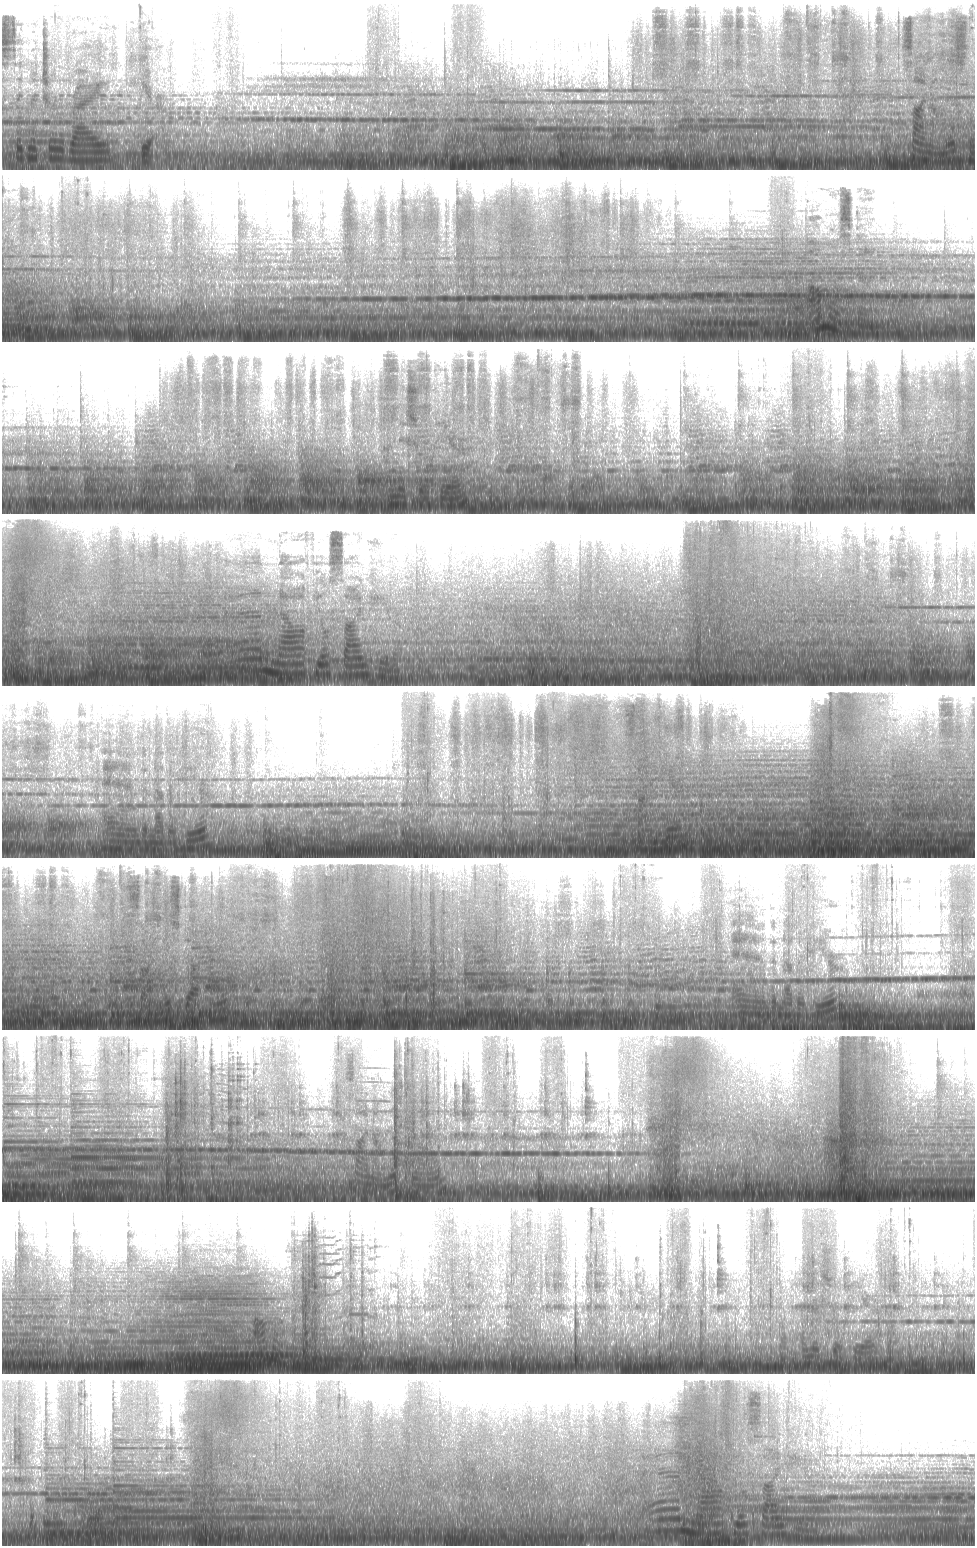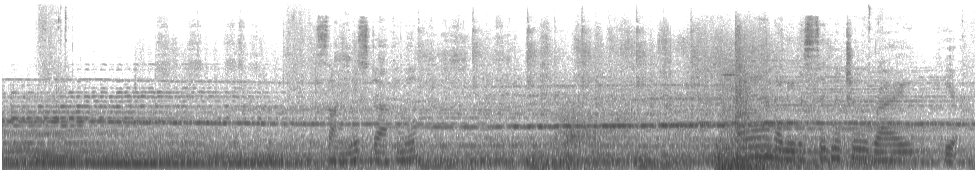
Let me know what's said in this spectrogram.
Signature right here. Sign on this line. Almost done. Initial here. Sign here. And another here. this document. And I need a signature right here.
